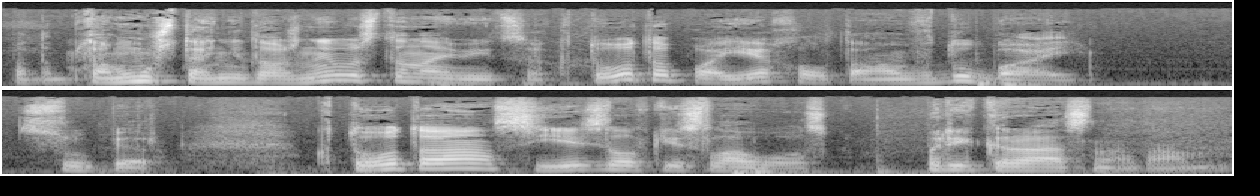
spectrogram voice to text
Потому, потому что они должны восстановиться. Кто-то поехал там в Дубай. Супер. Кто-то съездил в Кисловодск. Прекрасно. Там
